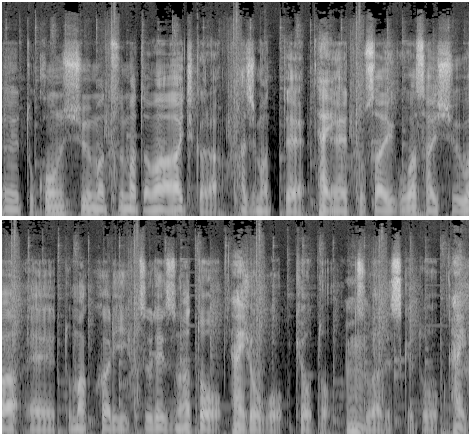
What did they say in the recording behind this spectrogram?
えー、と今週末またまあ愛知から始まって、はい。えー、と最後は最終は、えー、と幕張 2days の後、はい。兵庫京都うん。ツアーですけど、はい。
